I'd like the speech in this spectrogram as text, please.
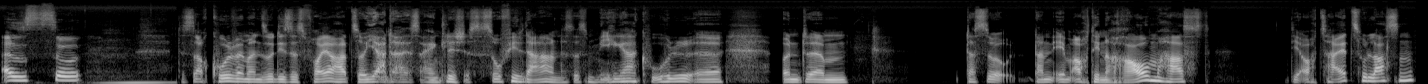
Also es ist so. Das ist auch cool, wenn man so dieses Feuer hat, so, ja, da ist eigentlich, es ist so viel da und das ist mega cool. Äh, und ähm, dass du dann eben auch den Raum hast, dir auch Zeit zu lassen,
